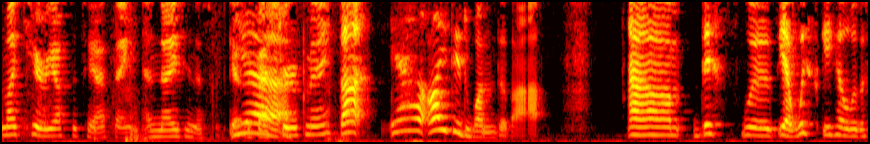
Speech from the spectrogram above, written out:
my curiosity, I think, and nosiness would get Yeah. the better of me. That yeah, I did wonder that. Um, this was yeah, Whiskey Hill was a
